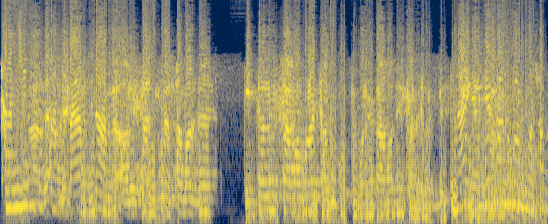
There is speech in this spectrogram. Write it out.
ঠান্ডি করতে হবে ব্যবস্থা হবে। আরেকটা রিকোয়েস্ট আমার যে ইন্টারনেটটা আমার মনে হয় চালু করতে পারে এটা আমাদের কাজে লাগবে। না চালু করব সব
